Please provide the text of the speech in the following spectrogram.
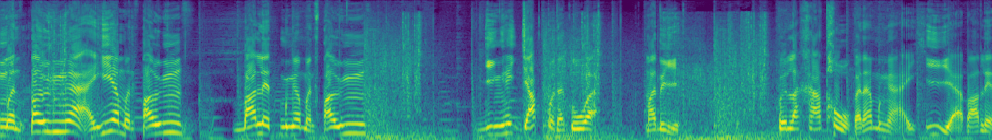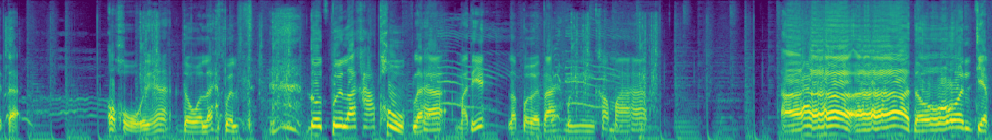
เหมือนตึงอะไอ้เฮียเหมือนตึง บาเลตมึงอะเหมือนตึง ยิงให้ยับหมดอะกูอะมาดิ ปืนราคาถูกอะนะมึงอะไอ้เฮียบาเลตอะโอ้โหเนี่ยโดนแล้วปืนโดนปืนราคาถูกแล้วฮะ มาดิระเบิดไปมึงเข้ามาฮะเออเออโดนเจ็บ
